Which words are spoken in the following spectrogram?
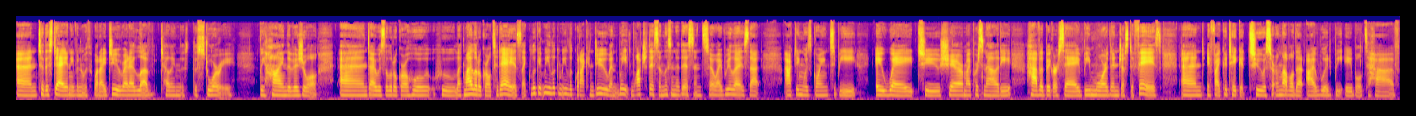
And to this day, and even with what I do, right, I love telling the, the story behind the visual. And I was the little girl who, who, like my little girl today, is like, look at me, look at me, look what I can do, and wait, watch this and listen to this. And so I realized that acting was going to be a way to share my personality, have a bigger say, be more than just a face. And if I could take it to a certain level, that I would be able to have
